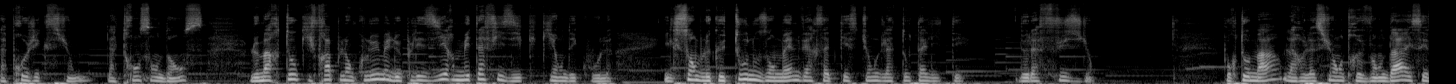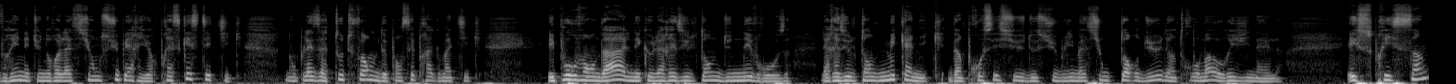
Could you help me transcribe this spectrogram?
la projection, la transcendance, le marteau qui frappe l'enclume et le plaisir métaphysique qui en découle. Il semble que tout nous emmène vers cette question de la totalité, de la fusion. Pour Thomas, la relation entre Vanda et Séverine est une relation supérieure, presque esthétique, non plaise à toute forme de pensée pragmatique. Et pour Vanda, elle n'est que la résultante d'une névrose, la résultante mécanique d'un processus de sublimation tordu d'un trauma originel. Esprit sain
